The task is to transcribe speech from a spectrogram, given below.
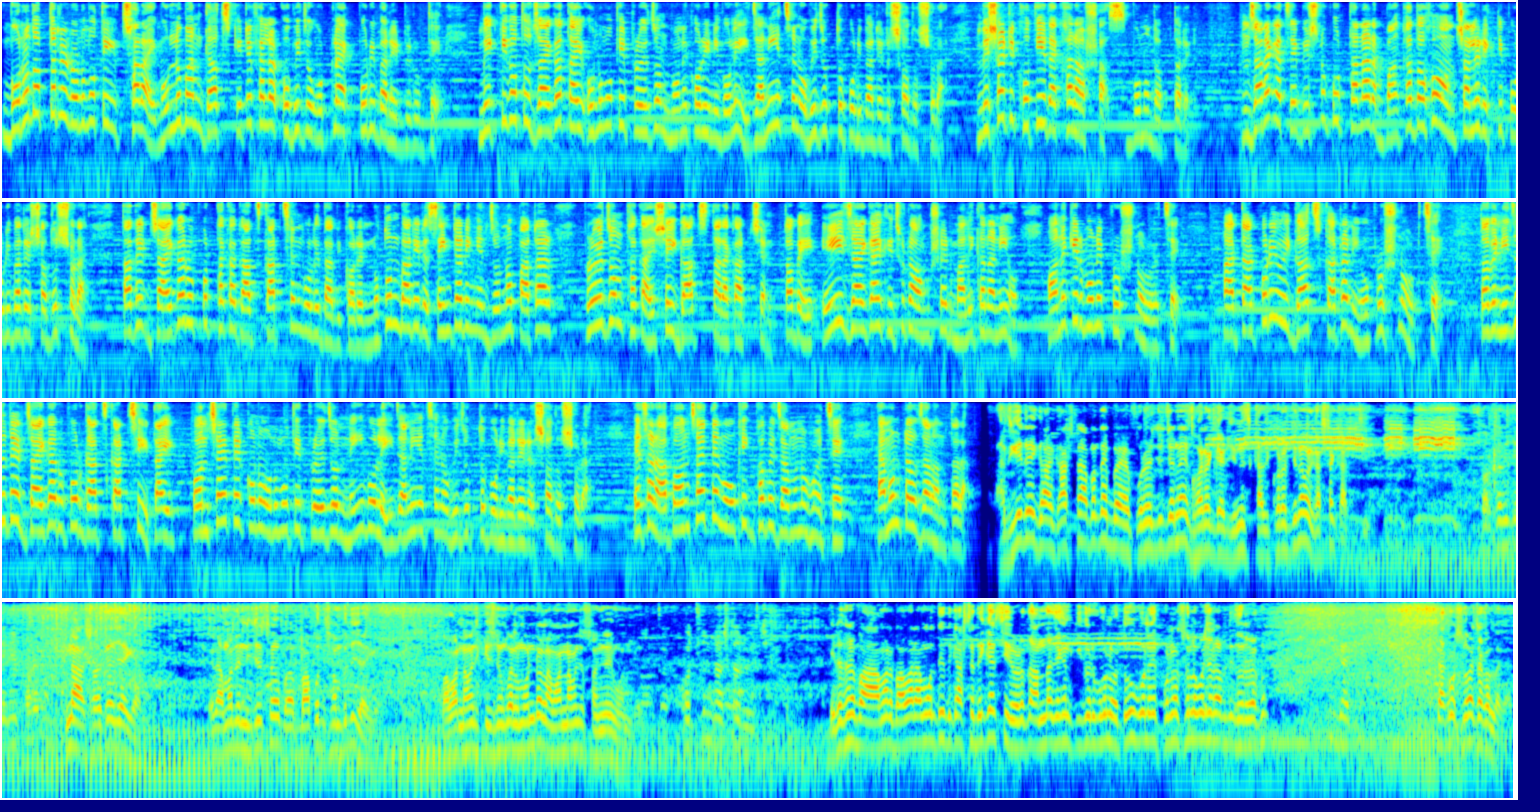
বন দপ্তরের অনুমতি ছাড়াই মূল্যবান গাছ কেটে ফেলার অভিযোগ উঠল এক পরিবারের বিরুদ্ধে। ব্যক্তিগত জায়গা, তাই অনুমতির প্রয়োজন মনে করেনি বলেই জানিয়েছেন অভিযুক্ত পরিবারের সদস্যরা। বিষয়টি খতিয়ে দেখার আশ্বাস বন দপ্তরের জানা গেছে, বিষ্ণুপুর থানার বাঁকাদহ অঞ্চলের একটি পরিবারের সদস্যরা তাদের জায়গার উপর থাকা গাছ কাটছেন বলে দাবি করেন। নতুন বাড়ির সেন্টারিং এর জন্য পাটার প্রয়োজন থাকায় সেই গাছ তারা কাটছেন। তবে এই জায়গায় কিছুটা অংশের মালিকানা নিয়েও অনেকের মনে প্রশ্ন রয়েছে। আর তারপরে ওই গাছ কাটা নিয়েও প্রশ্ন উঠছে। তবে নিজেদের জায়গার উপর গাছ কাটছি তাই পঞ্চায়েতের কোনো অনুমতির প্রয়োজন নেই বলেই জানিয়েছেন অভিযুক্ত পরিবারের সদস্যরা। এছাড়া পঞ্চায়েতে মৌখিকভাবে জানানো হয়েছে এমনটাও জানান তারা। আজকের এই গাছটা আমাদের প্রয়োজনে ঘরের জিনিস কাজ করার জন্য আমরা গাছটা কাটছি। সরকারি জায়গায় না না সরকারি জায়গা এটা আমাদের নিজস্ব বাপতি সম্পত্তি জায়গা। বাবার নাম হচ্ছে কৃষ্ণগোপাল মণ্ডল আমার নাম হচ্ছে সঞ্জয় মণ্ডল। কতদিন গাছটা রয়েছে? এটা ধরে আমার বাবার আমল থেকে গাছটা দেখে আসছি ওটা তো আন্দাজ এখন কী করে বলো? তবু বলে পনেরো ষোলো বছর আপনি ধরে রাখুন। ঠিক আছে। চাকর শোয়া চাকর লাগা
